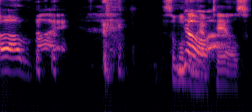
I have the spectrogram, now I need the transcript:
Um, bye. Some of No, them have uh, tails.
